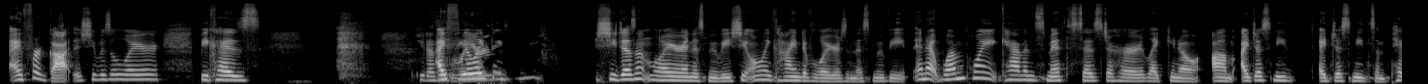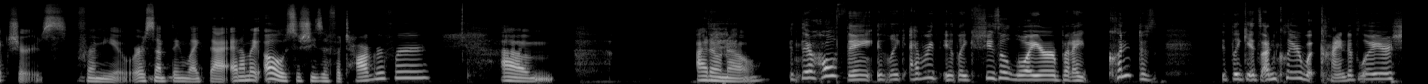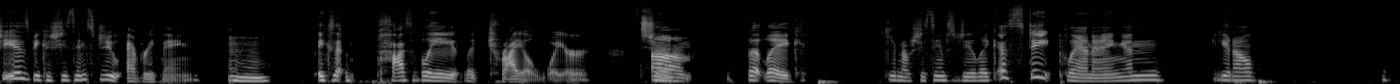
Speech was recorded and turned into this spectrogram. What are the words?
I forgot that she was a lawyer because She doesn't I feel like they-? She doesn't lawyer in this movie. She only kind of lawyers in this movie. And at one point, Kavan Smith says to her, like, you know, um, I just need I just need some pictures from you or something like that. And I'm like, oh, so she's a photographer? Um I don't know. their whole thing is like every it, like she's a lawyer but i couldn't just it, like it's unclear what kind of lawyer she is because she seems to do everything hmm except possibly like trial lawyer Sure. um but like you know she seems to do like estate planning and you know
